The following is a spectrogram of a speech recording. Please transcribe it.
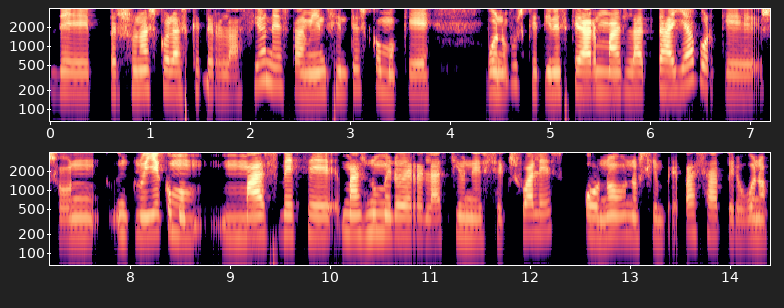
de personas con las que te relaciones, también sientes como que bueno, pues que tienes que dar más la talla porque son, incluye como más veces, más número de relaciones sexuales o no, no siempre pasa, pero bueno,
